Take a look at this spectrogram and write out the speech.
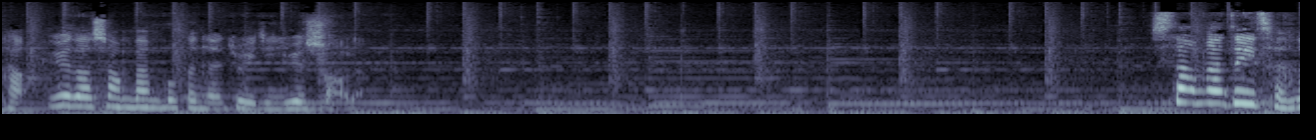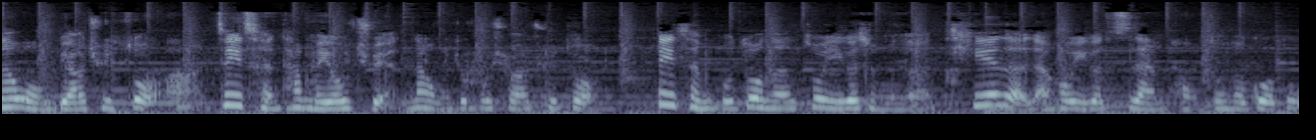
好，越到上半部分呢，就已经越少了。上半这一层呢，我们不要去做啊，这一层它没有卷，那我们就不需要去做。这一层不做呢，做一个什么呢？贴的，然后一个自然蓬松的过渡，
